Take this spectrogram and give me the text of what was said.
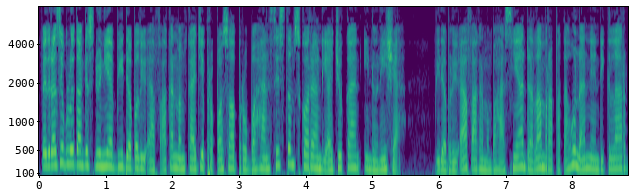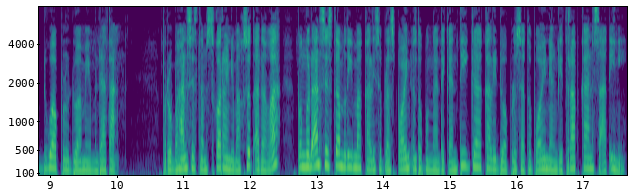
Federasi Bulu Tangkis Dunia BWF akan mengkaji proposal perubahan sistem skor yang diajukan Indonesia. BWF akan membahasnya dalam rapat tahunan yang digelar 22 Mei mendatang. Perubahan sistem skor yang dimaksud adalah penggunaan sistem 5 kali 11 poin untuk menggantikan 3 kali 21 poin yang diterapkan saat ini.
